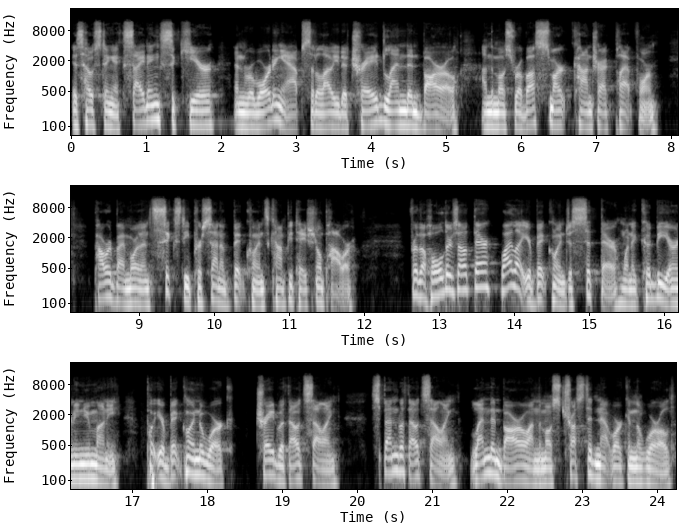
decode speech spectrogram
is hosting exciting, secure, and rewarding apps that allow you to trade, lend, and borrow on the most robust smart contract platform, powered by more than 60% of Bitcoin's computational power. For the holders out there, why let your Bitcoin just sit there when it could be earning you money? Put your Bitcoin to work, trade without selling, spend without selling, lend and borrow on the most trusted network in the world.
